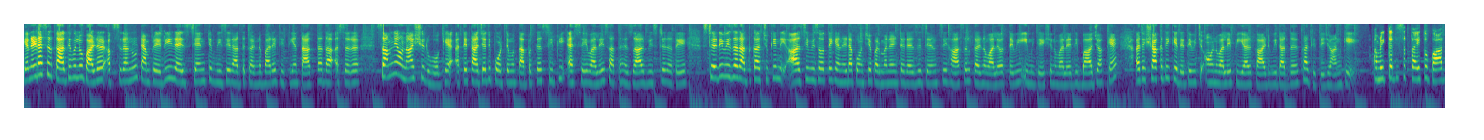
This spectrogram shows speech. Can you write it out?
ਕੈਨੇਡਾ ਸਰਕਾਰ ਦੇ ਵੱਲੋਂ ਬਾਰਡਰ ਅਫਸਰਾਂ ਨੂੰ ਟੈਂਪਰੇਰੀ ਰੈਜ਼ੀਡੈਂਟ ਵੀਜ਼ੇ ਰੱਦ ਕਰਨ ਬਾਰੇ ਦਿੱਤੀਆਂ ਤਾਕਤਾਂ ਦਾ ਅਸਰ ਸਾਹਮਣੇ ਆਉਣਾ ਸ਼ੁਰੂ ਹੋ ਗਿਆ ਅਤੇ ਤਾਜ਼ਾ ਰਿਪੋਰਟ ਦੇ ਮੁਤਾਬਕ ਸੀਪੀਐਸਏ ਵਾਲੇ 7000 ਵਿਜ਼ਟਰ ਅਤੇ ਸਟੱਡੀ ਵੀਜ਼ਾ ਰੱਦ ਕਰ ਚੁੱਕੇ ਨੇ। ਆਰਸੀ ਵੀਜ਼ਾ ਉੱਤੇ ਕੈਨੇਡਾ ਪਹੁੰਚੇ ਪਰਮਨੈਂਟ ਰੈਜ਼ੀਡੈਂਸੀ ਹਾਸਲ ਕਰਨ ਵਾਲਿਆਂ ਉੱਤੇ ਵੀ ਇਮੀਗ੍ਰੇਸ਼ਨ ਵਾਲਿਆਂ ਦੀ ਬਾਜ਼ ਹੈ ਅਤੇ ਸ਼ੱਕ ਦੇ ਘੇਰੇ ਦੇ ਵਿੱਚ ਆਉਣ ਵਾਲੇ ਪੀਆਰ ਕਾਰਡ ਵੀ ਰੱਦ ਕਰ ਦਿੱਤੇ ਜਾਣਗੇ। ਅਮਰੀਕਾ ਦੀ ਸਖਤਾਈ ਤੋਂ ਬਾਅਦ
